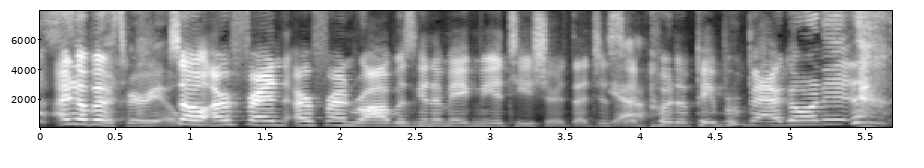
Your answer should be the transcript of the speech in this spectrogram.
I know, It but was very open. so our friend, our friend Rob was gonna make me a T-shirt that just Yeah. said "put a paper bag on it."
